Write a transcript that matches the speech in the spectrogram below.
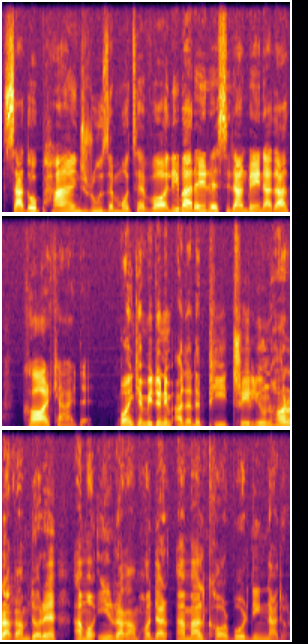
105 روز متوالی برای رسیدن به این عدد کار کرده. با اینکه می‌دونیم عدد پی تریلیون ها رقم داره اما این رقم ها در عمل کاربردی ندارن.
